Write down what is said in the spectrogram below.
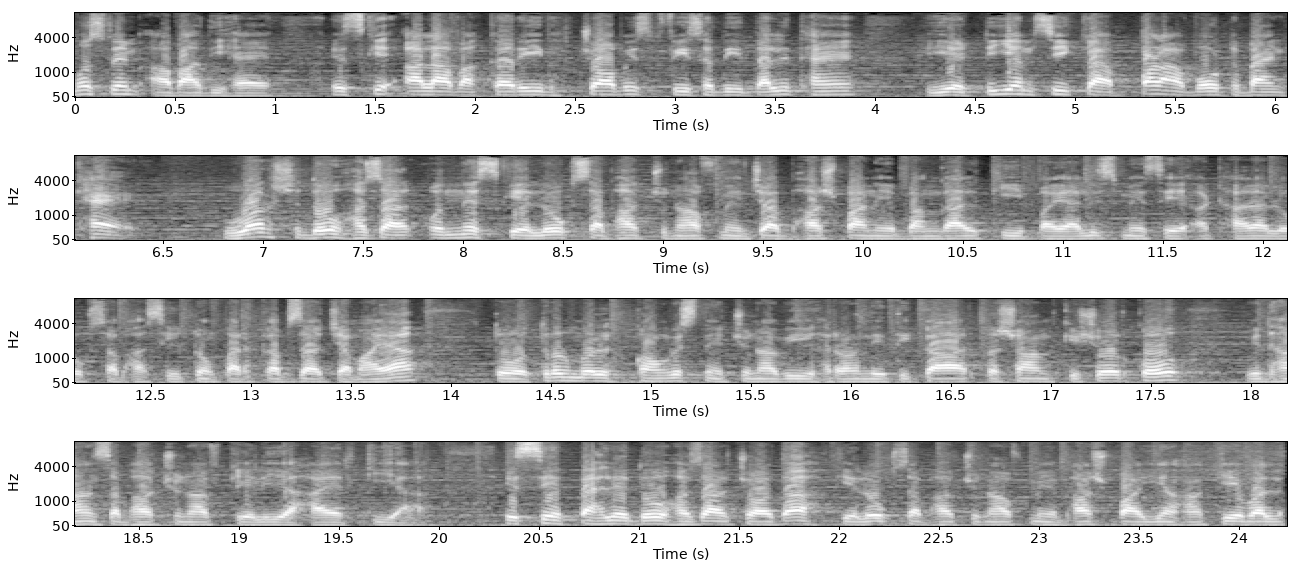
मुस्लिम आबादी है। इसके अलावा करीब 24 फ़ीसदी दलित हैं। ये टीएमसी का बड़ा वोट बैंक है। वर्ष 2019 के लोकसभा चुनाव में जब भाजपा ने बंगाल की 42 में से 18 लोकसभा सीटों पर कब्जा जमाया तो तृणमूल कांग्रेस ने चुनावी रणनीतिकार प्रशांत किशोर को विधानसभा चुनाव के लिए हायर किया। इससे पहले 2014 के लोकसभा चुनाव में भाजपा यहाँ केवल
